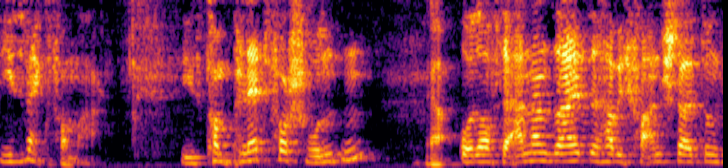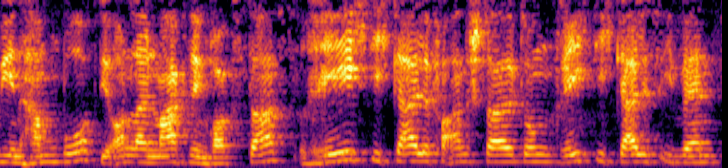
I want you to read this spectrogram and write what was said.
die ist weg vom Markt. Die ist komplett verschwunden. Ja. Und auf der anderen Seite habe ich Veranstaltungen wie in Hamburg, die Online Marketing Rockstars. Richtig geile Veranstaltung, richtig geiles Event.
